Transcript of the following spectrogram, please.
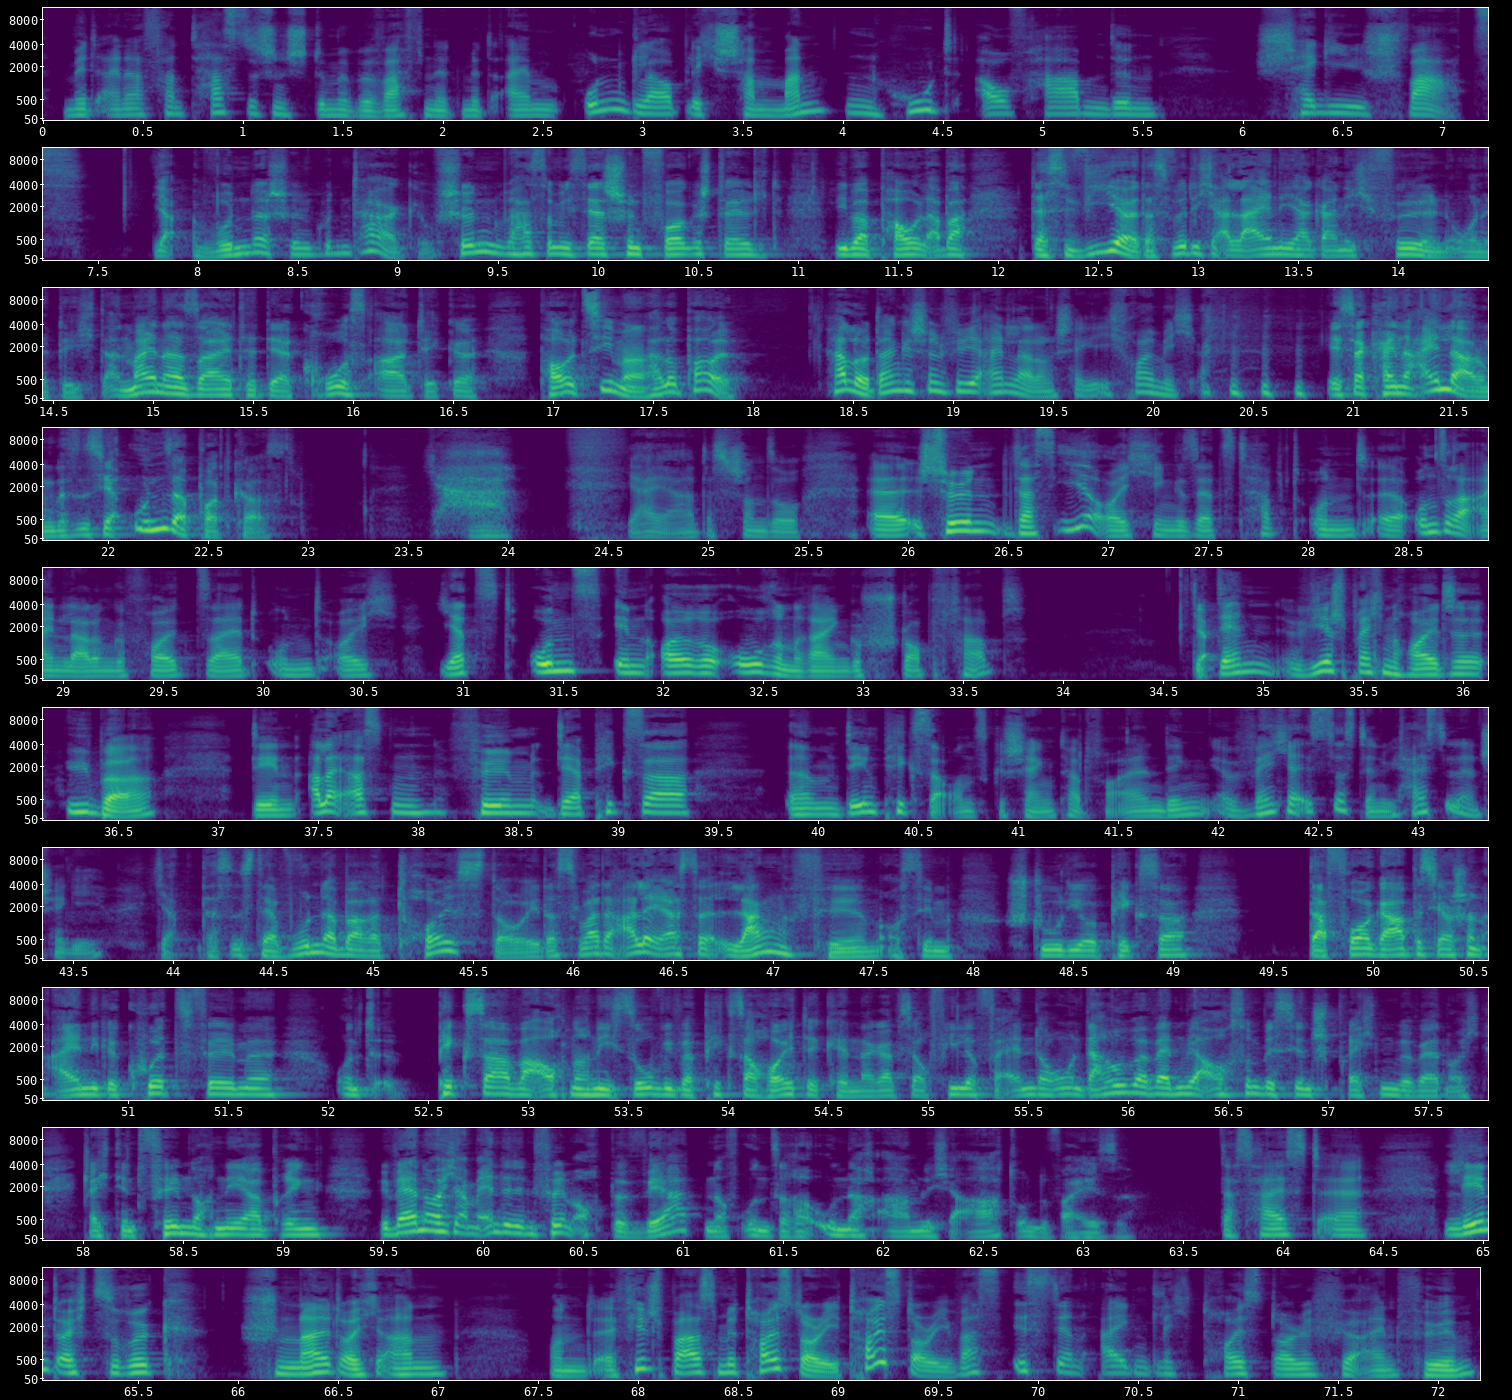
mit einer fantastischen Stimme bewaffnet, mit einem unglaublich charmanten, Hut aufhabenden Shaggy Schwarz. Ja, wunderschönen guten Tag. Schön, hast du mich sehr schön vorgestellt, lieber Paul. Aber das Wir, das würde ich alleine ja gar nicht füllen ohne dich. An meiner Seite der großartige Paul Ziemer. Hallo, Paul. Hallo, danke schön für die Einladung, Shaggy. Ich freue mich. Ist ja keine Einladung, das ist ja unser Podcast. Ja, ja, ja, das ist schon so. Äh, schön, dass ihr euch hingesetzt habt und äh, unserer Einladung gefolgt seid und euch jetzt uns in eure Ohren reingestopft habt. Ja. Denn wir sprechen heute über den allerersten Film der Pixar, ähm, den Pixar uns geschenkt hat, vor allen Dingen. Welcher ist das denn? Wie heißt der denn, Shaggy? Ja, das ist der wunderbare Toy Story. Das war der allererste Langfilm aus dem Studio Pixar. Davor gab es ja schon einige Kurzfilme und Pixar war auch noch nicht so, wie wir Pixar heute kennen. Da gab es ja auch viele Veränderungen. Darüber werden wir auch so ein bisschen sprechen. Wir werden euch gleich den Film noch näher bringen. Wir werden euch am Ende den Film auch bewerten auf unsere unnachahmliche Art und Weise. Das heißt, äh, lehnt euch zurück, schnallt euch an und äh, viel Spaß mit Toy Story. Toy Story, was ist denn eigentlich Toy Story für ein Film?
